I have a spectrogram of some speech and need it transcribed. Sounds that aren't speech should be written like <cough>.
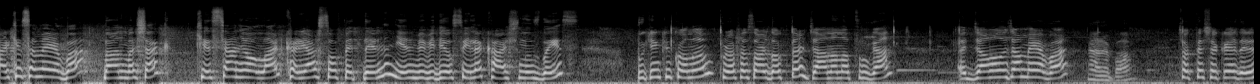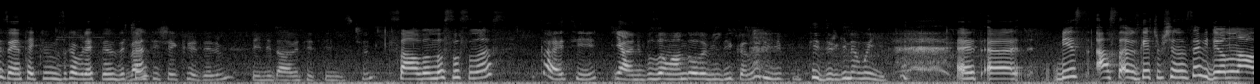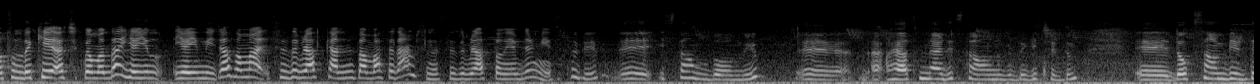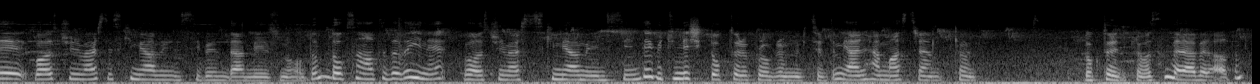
Herkese merhaba, ben Başak. Kesişen Yollar Kariyer Sohbetlerinin yeni bir videosuyla karşınızdayız. Bugünkü konuğum Profesör Doktor Canan Atılgan. Ee, Canan Hocam merhaba. Merhaba. Çok teşekkür ederiz yeni teklifimizi kabul ettiğiniz için. Ben teşekkür ederim beni davet ettiğiniz için. Sağ olun, nasılsınız? Gayet iyi. Yani bu zamanda olabildiği kadar iyi. Tedirgin ama iyi. Evet, e, biz aslında özgeçmişinizi videonun altındaki açıklamada yayın yayınlayacağız ama siz de biraz kendinizden bahseder misiniz? Sizi biraz tanıyabilir miyiz? Tabii e, İstanbul doğumluyum. E, hayatım neredeyse tamamını burada geçirdim. E, 91'de Boğaziçi Üniversitesi Kimya Mühendisliği bölümünden mezun oldum. 96'da da yine Boğaziçi Üniversitesi Kimya Mühendisliği'nde bütünleşik doktora programını bitirdim. Yani hem master hem doktora diplomasını beraber aldım.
